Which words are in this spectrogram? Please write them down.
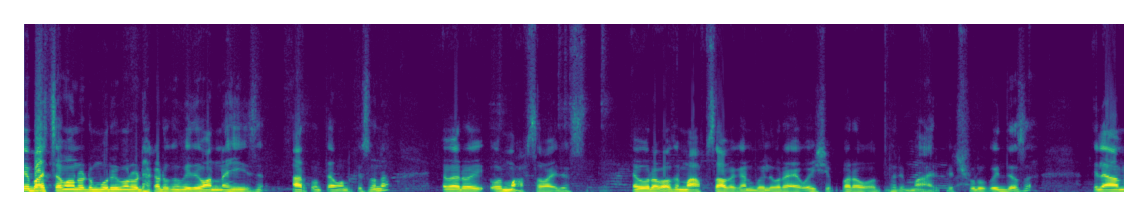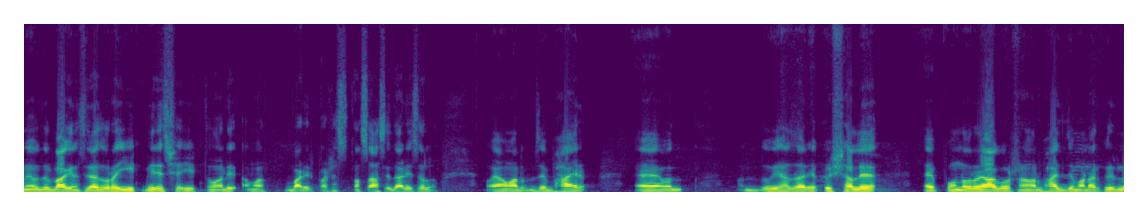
এ বাচ্চা মানুষ একটু মরে মরে ঢাকা ঢুকে মেয়েছে অন্যায় হয়েছে, আর কোন তেমন কিছু না। এবার ওই ওর মাপ চাওয়াই দিচ্ছে এবার ওরা বলছে, মাপ চাবে কেন? বলে ওরা ওই সে পারা ও ধরে মায়ের পেট শুরু করে দিয়েছে। তাহলে আমি ওদের বাগিনে ছিলাম, ওরা ইট মেরেছে সেই ইট তোমার আমার বাড়ির পাশে চাষি দাঁড়িয়েছিল ওই আমার যে ভাইয়ের দুই হাজার একুশ সালে পনেরোই আগস্ট আমার ভাই যে মার্ডার করল,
